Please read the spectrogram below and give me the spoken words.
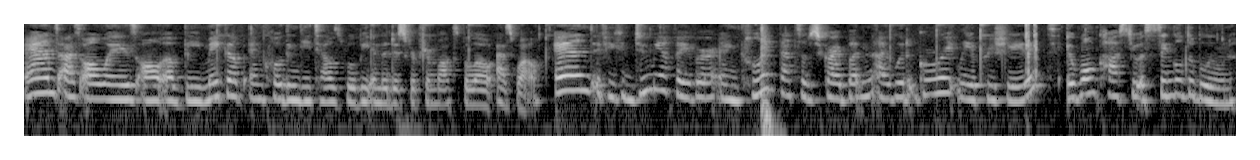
And as always, all of the makeup and clothing details will be in the description box below as well. And if you can do me a favor and click that subscribe button, I would greatly appreciate it. It won't cost you a single doubloon.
